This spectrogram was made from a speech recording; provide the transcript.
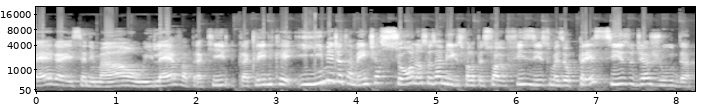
pega esse animal e leva para a clínica e imediatamente aciona os seus amigos. Fala, pessoal, eu fiz isso, mas eu preciso de ajuda.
